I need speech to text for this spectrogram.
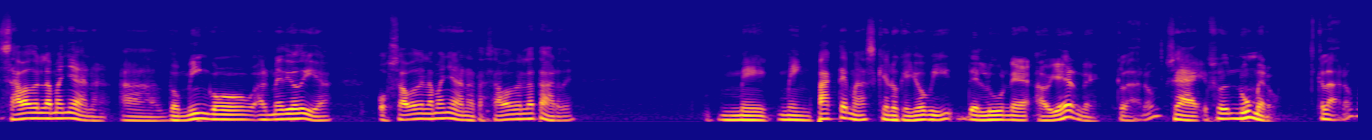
sábado en la mañana a domingo al mediodía o sábado en la mañana hasta sábado en la tarde me, me impacte más que lo que yo vi de lunes a viernes. Claro, O sea, eso es número. Claro.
